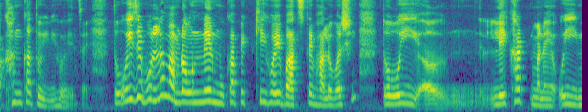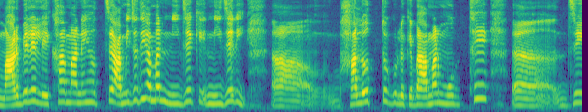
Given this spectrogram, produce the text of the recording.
আকাঙ্ক্ষা তৈরি হয়ে যায়। তো ওই যে বললাম আমরা অন্যের মুখাপেক্ষী হয়ে বাঁচতে ভালোবাসি। তো ওই লেখা মানে ওই মার্বেলে লেখা মানে হচ্ছে আমি যদি আমার নিজেকে, নিজেরই ভালোত্বগুলোকে বা আমার মধ্যে যে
